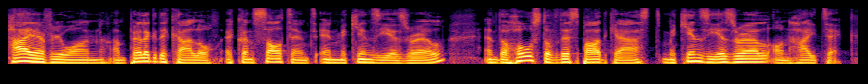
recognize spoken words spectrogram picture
Hi everyone, I'm Peleg DeCalo, a consultant in McKinsey Israel and the host of this podcast, McKinsey Israel on High Tech.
